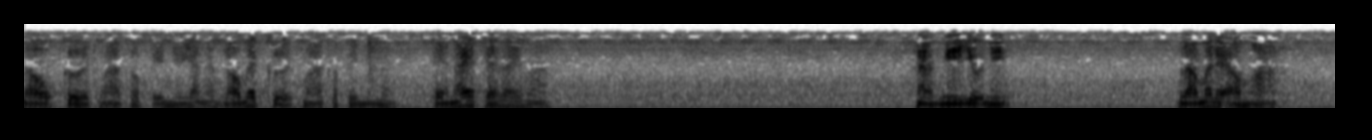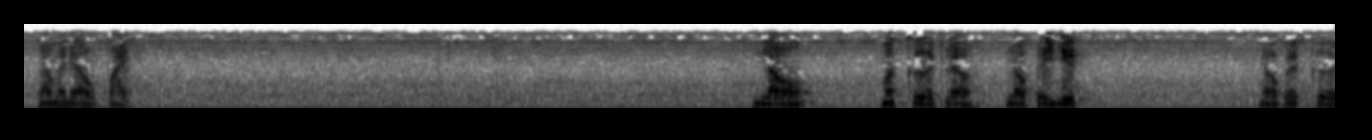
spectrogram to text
เราเกิดมาก็เป็นอยู่อย่างนั้น เราไม่เกิดมาก็เป็นอย่างนั้น แต่ไหนแต่ไรมา หากมีอยู่นี่เราไม่ได้เอามา เราไม่ได้เอาไป เรามาเกิดแล้ว เราไปยึด เราไปเกิด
